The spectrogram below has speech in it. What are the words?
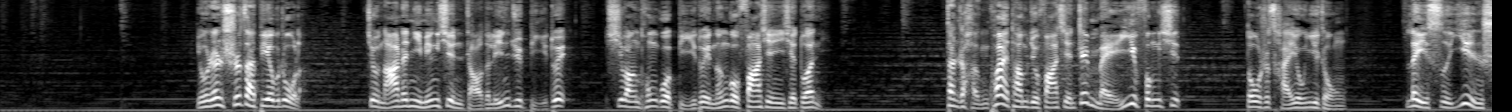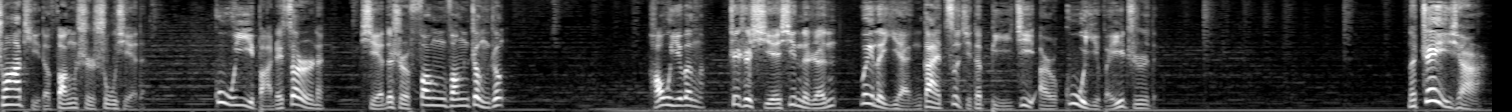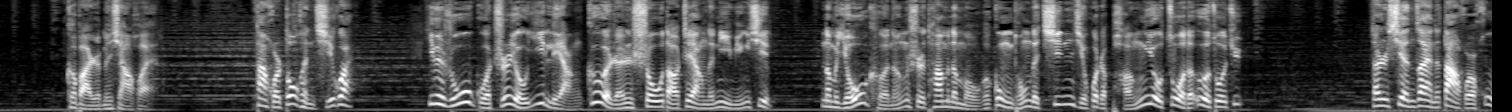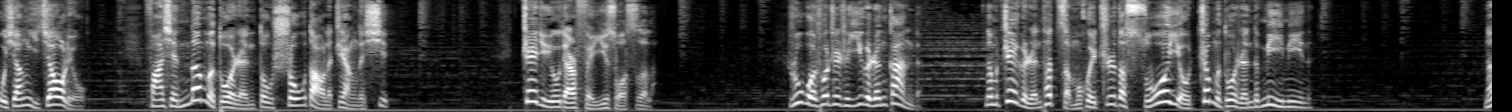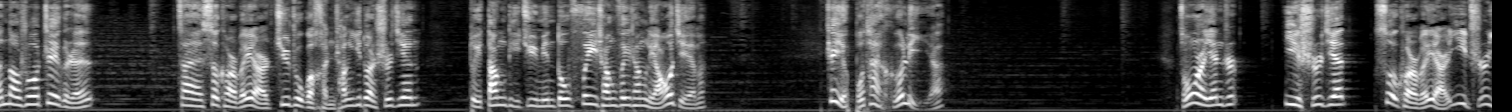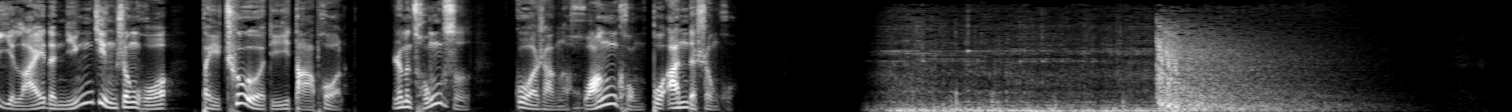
有人实在憋不住了，就拿着匿名信找的邻居比对，希望通过比对能够发现一些端倪。但是很快他们就发现，这每一封信都是采用一种。类似印刷体的方式书写的，故意把这字儿呢写的是方方正正。毫无疑问啊，这是写信的人为了掩盖自己的笔迹而故意为之的。那这一下，可把人们吓坏了。大伙儿都很奇怪，因为如果只有一两个人收到这样的匿名信，那么有可能是他们的某个共同的亲戚或者朋友做的恶作剧。但是现在呢，大伙儿互相一交流，发现那么多人都收到了这样的信，这就有点匪夷所思了。如果说这是一个人干的，那么这个人他怎么会知道所有这么多人的秘密呢？难道说这个人在瑟克尔维尔居住过很长一段时间，对当地居民都非常非常了解吗？这也不太合理呀。总而言之，一时间。瑟克尔维尔一直以来的宁静生活被彻底打破了，人们从此过上了惶恐不安的生活。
